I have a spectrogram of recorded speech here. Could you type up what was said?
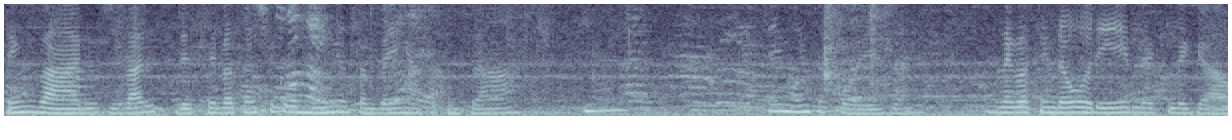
Tem vários, de vários preços. Tem bastante gorrinho também, pra comprar. Tem muita coisa. Esse negocinho da orelha, que legal.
